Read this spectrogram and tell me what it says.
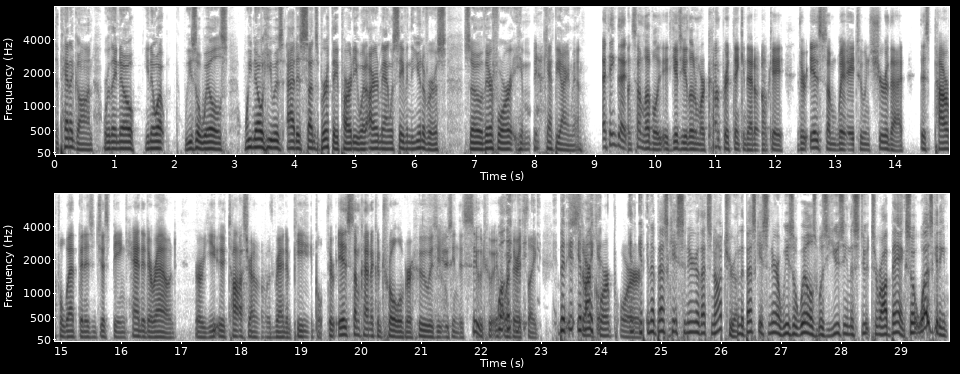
the Pentagon, where they know, you know what, Weasel Wills. We know he was at his son's birthday party when Iron Man was saving the universe, so therefore he can't be Iron Man. I think that on some level it gives you a little more comfort thinking that okay, there is some way to ensure that this powerful weapon isn't just being handed around or you, uh, tossed around with random people. There is some kind of control over who is using the suit, who, Well, whether it- it's like But it, it might Stark Corp or in, in a best case scenario, that's not true. In the best case scenario, Weasel Wills was using the suit to rob banks, so it was getting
